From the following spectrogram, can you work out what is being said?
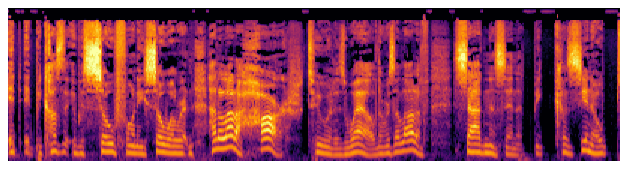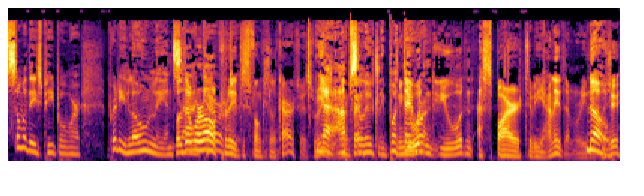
it, it because it was so funny, so well written, had a lot of heart to it as well. There was a lot of sadness in it because you know some of these people were pretty lonely and well, they were all characters. pretty dysfunctional characters. Really, Yeah, weren't they? absolutely, but I mean, they you wouldn't you wouldn't aspire to be any of them, really, No, would you?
